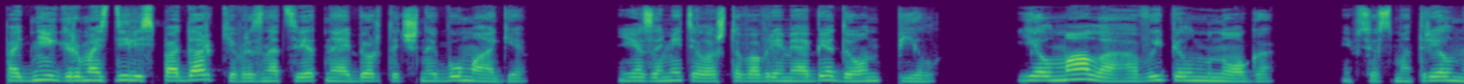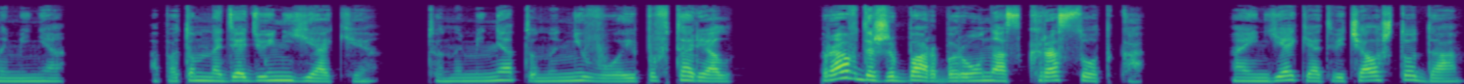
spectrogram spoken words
под ней громоздились подарки в разноцветной оберточной бумаге. Я заметила, что во время обеда он пил. Ел мало, а выпил много. И все смотрел на меня. А потом на дядю Иньяки. То на меня, то на него. И повторял. «Правда же, Барбара у нас красотка?» А Иньяки отвечал, что да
